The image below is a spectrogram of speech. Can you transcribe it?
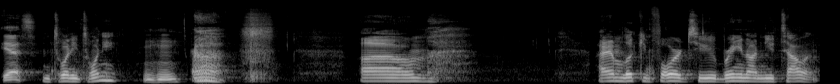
Yes. in 2020. Mm-hmm. um, I am looking forward to bringing on new talent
